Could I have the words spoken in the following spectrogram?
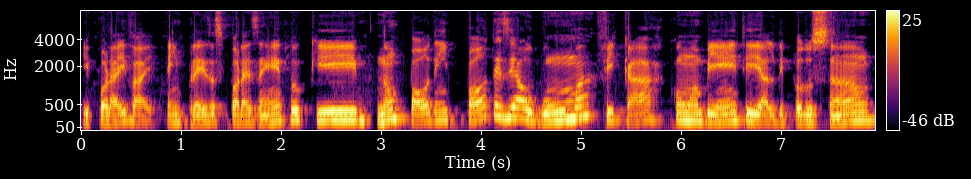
e por aí vai. Tem empresas, por exemplo, que não podem, hipótese alguma, ficar com o ambiente de produção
